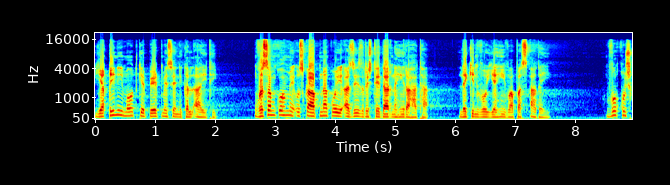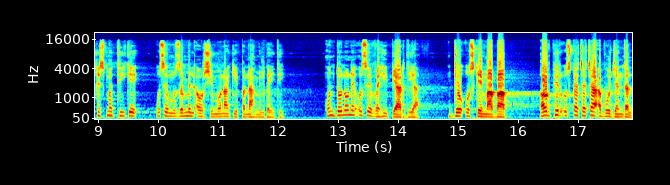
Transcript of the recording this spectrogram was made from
یقینی موت کے پیٹ میں سے نکل آئی تھی۔ وسم کوہ میں اس کا اپنا کوئی عزیز رشتہ دار نہیں رہا تھا، لیکن وہ یہیں واپس آ گئی۔ وہ خوش قسمت تھی کہ اسے مزمل اور شمونا کی پناہ مل گئی تھی۔ ان دونوں نے اسے وہی پیار دیا جو اس کے ماں باپ اور پھر اس کا چچا ابو جندل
